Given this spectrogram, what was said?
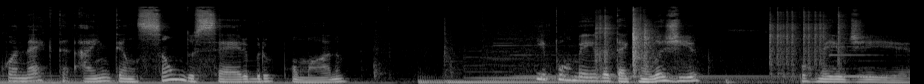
conecta a intenção do cérebro humano e por meio da tecnologia, por meio de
